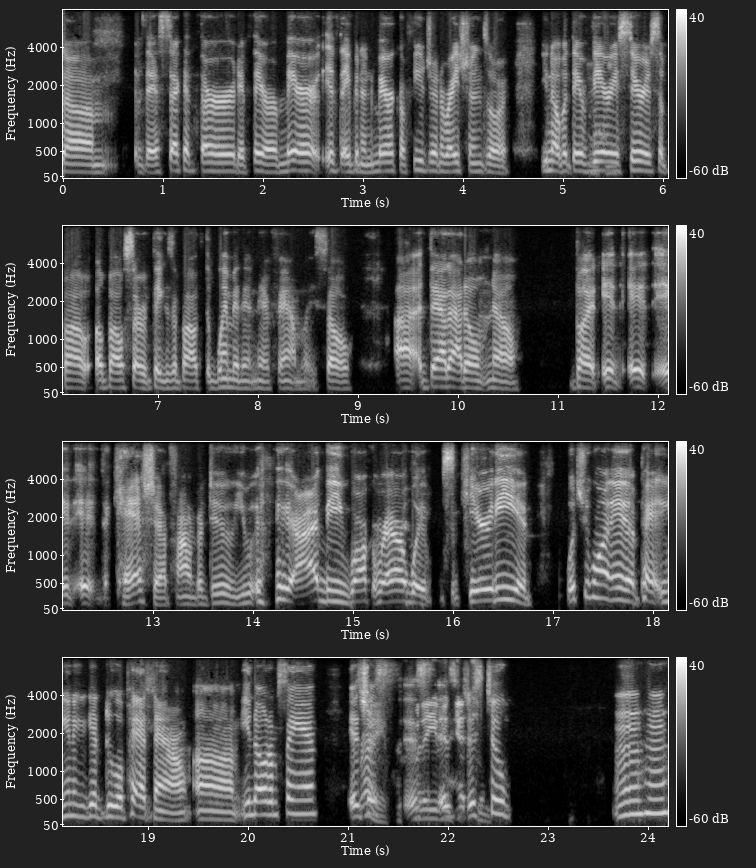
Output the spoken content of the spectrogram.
um if they're second, third, if they're married, if they've been in America a few generations, or you know, but they're mm-hmm. very serious about about certain things about the women in their family. So uh, that I don't know. But it, it, it, it, the cash app founder, dude, you, I'd be walking around with security and what you want in a pat, you know, you get to do a pat down. Um, you know what I'm saying? It's right. just, it's, it's just too, mm-hmm.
